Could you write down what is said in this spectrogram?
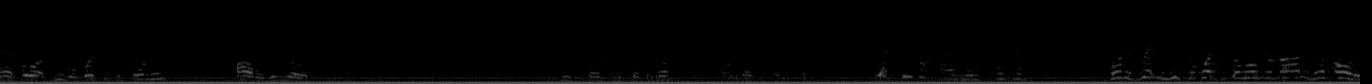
Therefore, if you will worship before me, all will be yours. Jesus answered and said to him, all those who said, Get thee behind me, Satan. For it is written, You shall worship the Lord your God, and him only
